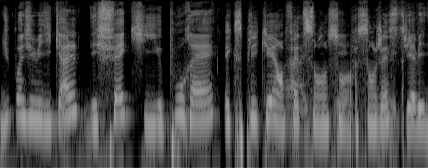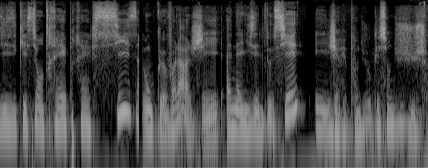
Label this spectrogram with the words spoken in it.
du point de vue médical des faits qui pourraient Expliquer en Voilà, fait son, son, son geste. Il y avait des questions très précises. Donc euh, voilà, j'ai analysé le dossier et j'ai répondu aux questions du juge.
